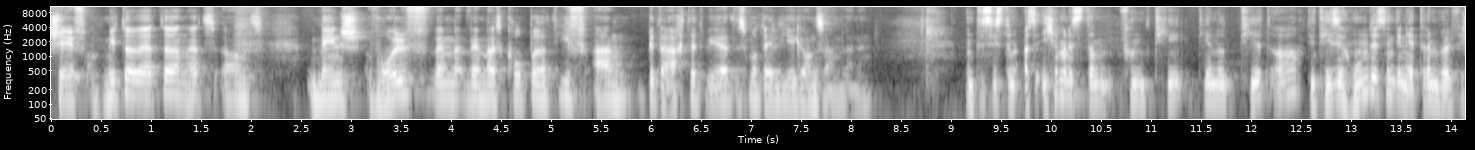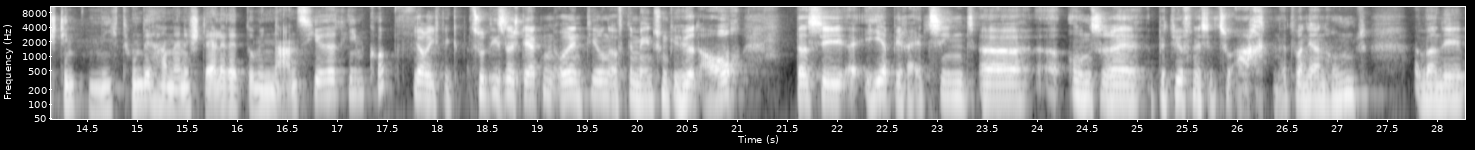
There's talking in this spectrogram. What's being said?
Chef und Mitarbeiter nicht? und Mensch, Wolf, wenn man, wenn man es kooperativ an betrachtet, wäre das Modell Jäger und Sammler. Nicht? Und das ist dann, also ich habe mir das dann von dir notiert auch. Die These, Hunde sind die netteren Wölfe, stimmt nicht. Hunde haben eine steilere Dominanzhierarchie im Kopf. Ja, richtig. Zu dieser Stärkenorientierung auf den Menschen gehört auch, dass sie eher bereit sind, äh, unsere Bedürfnisse zu achten. Nicht? Wenn ich einen Hund, wenn ich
